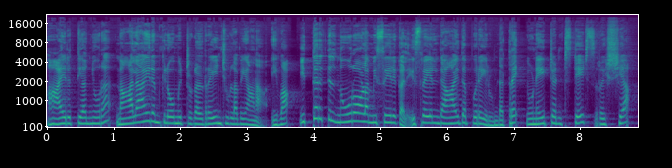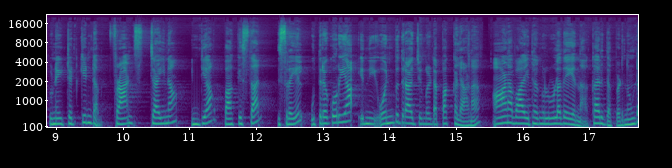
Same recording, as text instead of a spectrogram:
ആയിരത്തി അഞ്ഞൂറ് നാലായിരം കിലോമീറ്ററുകൾ റേഞ്ചുള്ളവയാണ് ഇവ. ഇത്തരത്തിൽ നൂറോളം മിസൈലുകൾ ഇസ്രയേലിന്റെ ആയുധപ്പുരയിലുണ്ടത്രേ. United States Russia United Kingdom France China India Pakistan Israel ഉത്തര കൊറിയ എന്നീ ഒൻപത് രാജ്യങ്ങളുടെ പക്കലാണ് ആണവായുധങ്ങൾ ഉള്ളതെന്ന് കരുതപ്പെടുന്നുണ്ട്.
